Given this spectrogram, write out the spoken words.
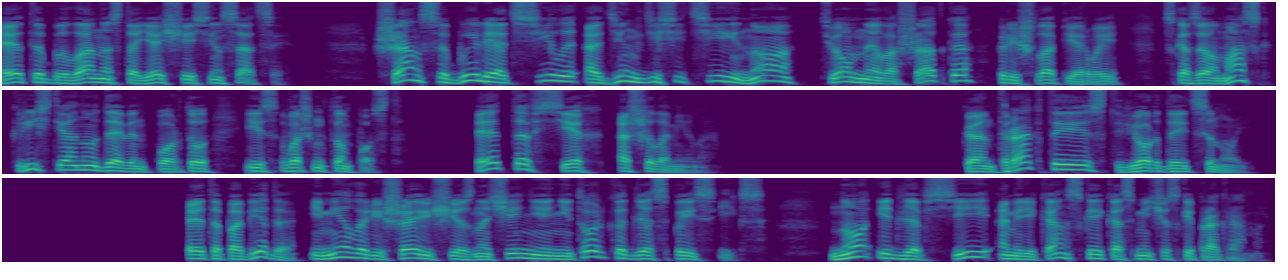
Это была настоящая сенсация. Шансы были от силы 1 к 10, но темная лошадка пришла первой, сказал Маск Кристиану Девинпорту из Вашингтон-Пост. Это всех ошеломило. Контракты с твердой ценой. Эта победа имела решающее значение не только для SpaceX, но и для всей американской космической программы.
